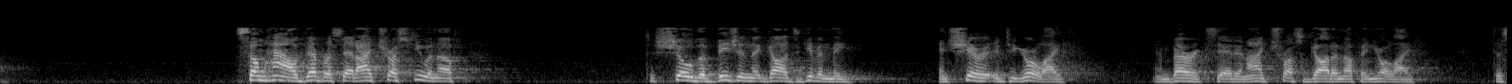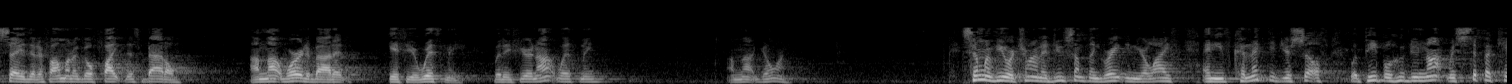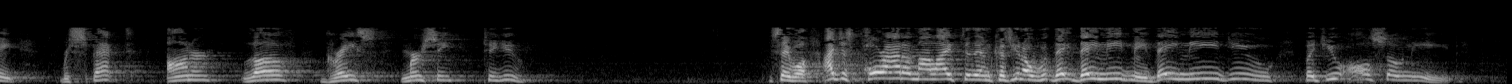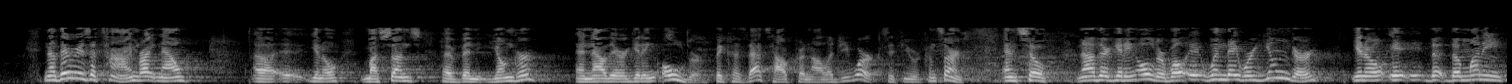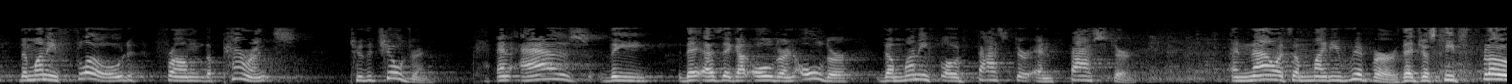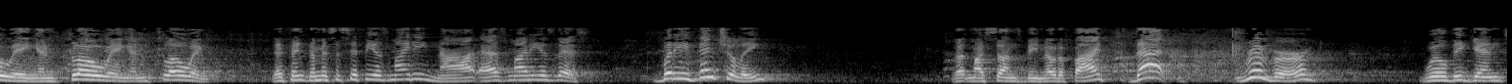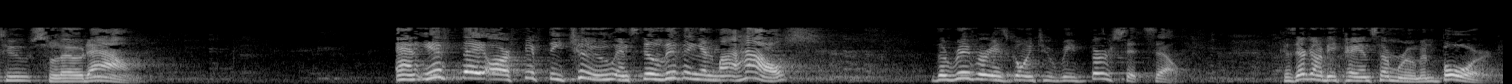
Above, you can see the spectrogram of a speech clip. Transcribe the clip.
Somehow Deborah said, I trust you enough to show the vision that God's given me and share it into your life. And Barak said, and I trust God enough in your life to say that if I'm going to go fight this battle, I'm not worried about it if you're with me. But if you're not with me, I'm not going. Some of you are trying to do something great in your life and you've connected yourself with people who do not reciprocate respect, honor, love, grace, mercy to you. You say, well, I just pour out of my life to them because, you know, they, they need me. They need you, but you also need. Now, there is a time right now, uh, you know, my sons have been younger and now they're getting older because that's how chronology works, if you were concerned. And so now they're getting older. Well, it, when they were younger, you know, it, it, the, the money, the money flowed from the parents to the children. And as the, they, as they got older and older, the money flowed faster and faster. And now it's a mighty river that just keeps flowing and flowing and flowing. They think the Mississippi is mighty? Not as mighty as this. But eventually, let my sons be notified, that river will begin to slow down. And if they are 52 and still living in my house, the river is going to reverse itself. Because they're going to be paying some room and board.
